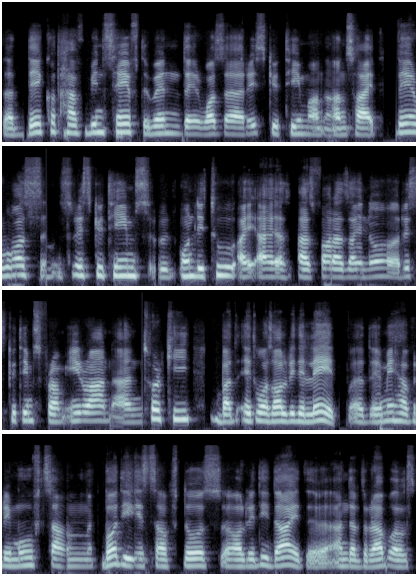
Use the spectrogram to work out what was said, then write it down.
that they could have been saved when there was a rescue team on, on site. There was rescue teams only two I, I, as far as i know rescue teams from iran and turkey but it was already late. Uh, they may have removed some bodies of those already died uh, under the rubbles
